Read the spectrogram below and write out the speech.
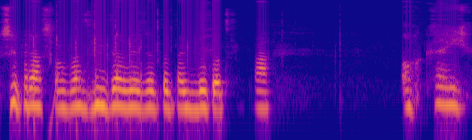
Przepraszam was widzowie, że to tak długo trwa. Okej.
